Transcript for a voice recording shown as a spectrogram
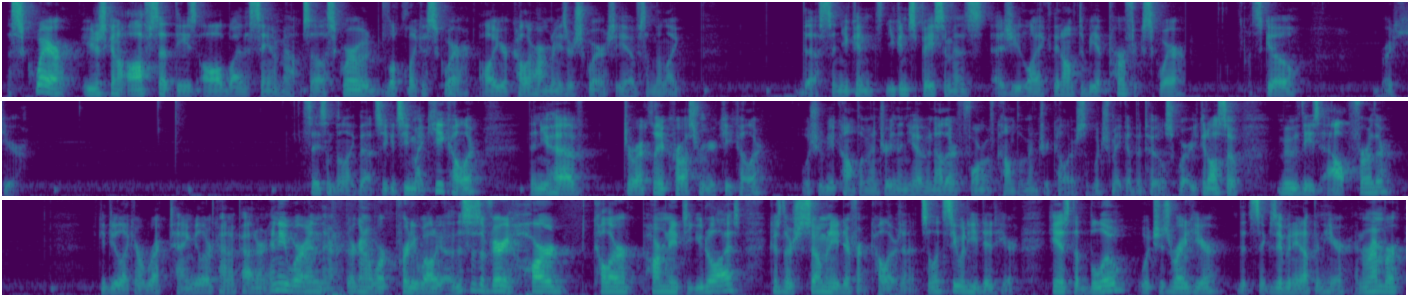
a square, you're just going to offset these all by the same amount. So a square would look like a square. All your color harmonies are square. So you have something like this, and you can you can space them as as you like. They don't have to be a perfect square. Let's go right here. Say something like that. So you can see my key color. Then you have directly across from your key color, which would be a complementary. And then you have another form of complementary colors, which make up a total square. You could also move these out further could do like a rectangular kind of pattern. Anywhere in there, they're going to work pretty well together. This is a very hard color harmony to utilize because there's so many different colors in it. So let's see what he did here. He has the blue, which is right here, that's exhibiting up in here. And remember,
